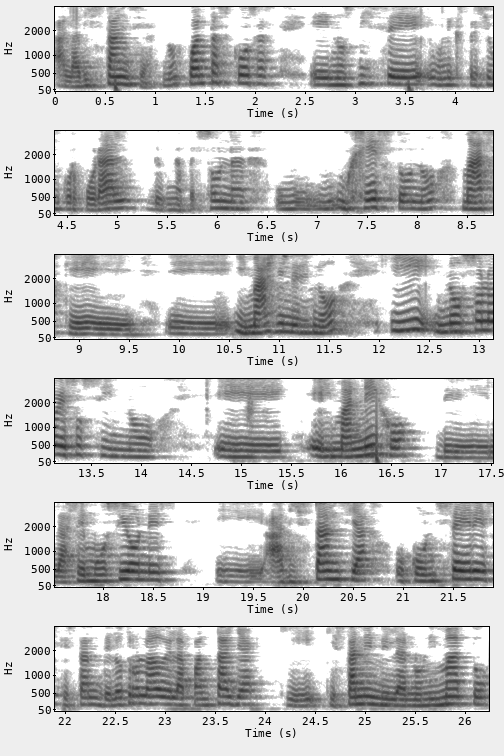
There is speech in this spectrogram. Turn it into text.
a la distancia, ¿no? ¿Cuántas cosas eh, nos dice una expresión corporal de una persona, un, gesto, ¿no? Más que eh, imágenes, ¿no? Y no solo eso, sino el manejo de las emociones a distancia o con seres que están del otro lado de la pantalla que, están en el anonimato,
